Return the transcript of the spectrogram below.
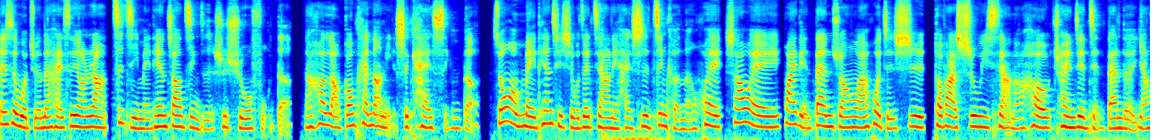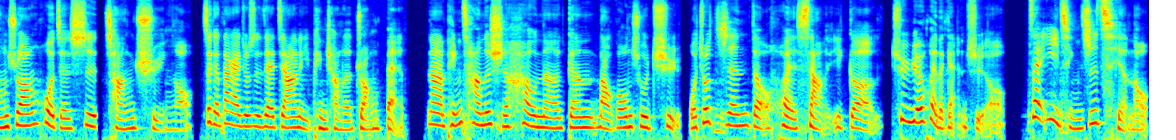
但是我觉得还是要让自己每天照镜子是舒服的，然后老公看到你是开心的。所以我每天其实我在家里还是尽可能会稍微化一点淡妆啦，或者是头发梳一下，然后穿一件简单的洋装或者是长裙哦。这个大概就是在家里平常的装扮。那平常的时候呢，跟老公出去，我就真的会像一个去约会的感觉哦。在疫情之前哦，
